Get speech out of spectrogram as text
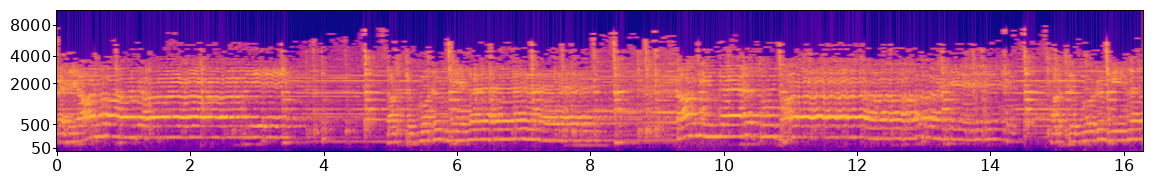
ਸਹਿਆ ਨਾ ਜਾਏ ਸਤਿਗੁਰ ਮਿਲੈ ਤਾਂ ਮਿਲੈ ਸੁਭਾਏ ਸਤਿਗੁਰ ਮਿਲੈ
